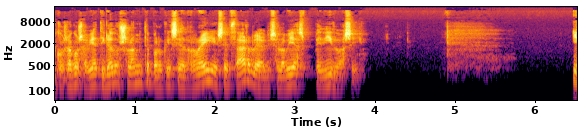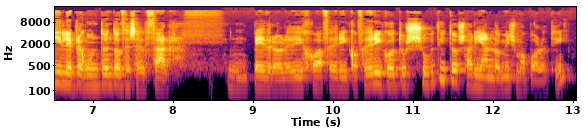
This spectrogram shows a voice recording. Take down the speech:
cosaco se había tirado solamente porque ese rey, ese zar, se lo había pedido así. Y le preguntó entonces el zar. Pedro le dijo a Federico, Federico, ¿tus súbditos harían lo mismo por ti?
